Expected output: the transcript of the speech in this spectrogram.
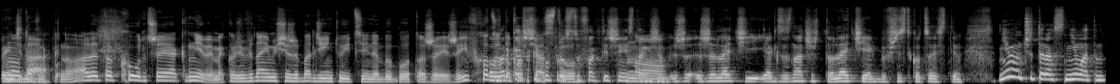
będzie no tak, no ale to kurczę, jak nie wiem, jakoś wydaje mi się, że bardziej intuicyjne by było to, że jeżeli wchodzę do podcastu... po prostu faktycznie jest no. tak, że, że, że leci, jak zaznaczysz, to leci jakby wszystko, co jest w tym. Nie wiem, czy teraz nie ma tam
